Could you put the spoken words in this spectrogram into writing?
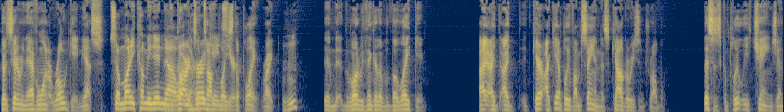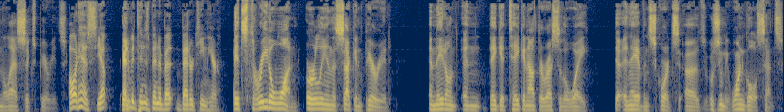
Considering they haven't won a road game, yes. So money coming in And now the on the are a tough place here. to play, right? Mhm. And the, what do we think of the, the late game? I, I, I, care, I can't believe I'm saying this. Calgary's in trouble. This has completely changed in the last six periods. Oh, it has. Yep. And- Edmonton's been a be- better team here. It's three to one early in the second period, and they don't, and they get taken out the rest of the way, and they haven't scored. Uh, excuse me, one goal since.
